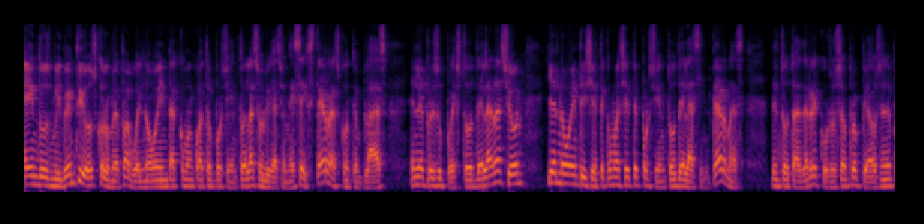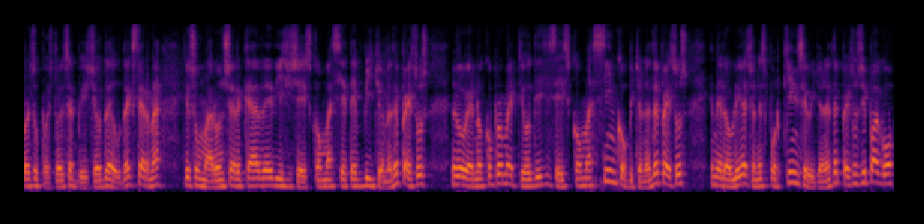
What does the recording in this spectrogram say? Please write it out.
En 2022, Colombia pagó el 90,4% de las obligaciones externas contempladas en el presupuesto de la nación y el 97,7% de las internas. Del total de recursos apropiados en el presupuesto del Servicio de Deuda Externa, que sumaron cerca de 16,7 billones de pesos, el gobierno comprometió 16,5 billones de pesos, generó obligaciones por 15 billones de pesos y pagó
